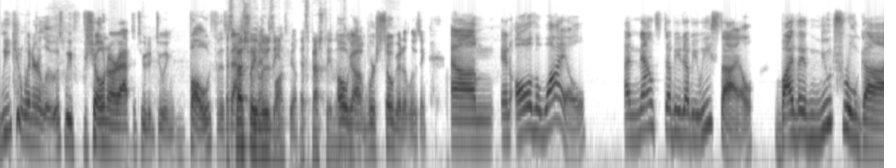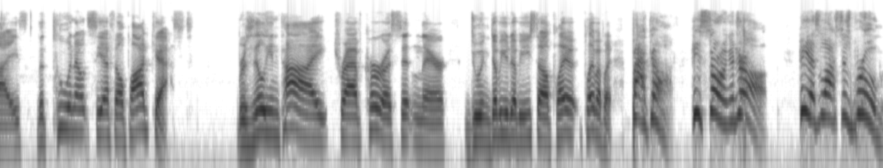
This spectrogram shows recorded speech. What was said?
we can win or lose. We've shown our aptitude at doing both. Especially losing. Especially oh, losing. Oh god, we're so good at losing. Um, and all the while, announced WWE style by the neutral guys, the Two and Out CFL podcast. Brazilian Ty, Trav Kura sitting there doing WWE style play play by play. Back off! He's throwing a draw. He has lost his broom.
